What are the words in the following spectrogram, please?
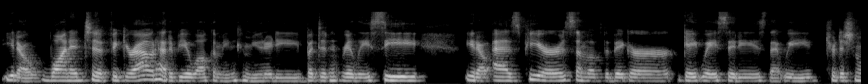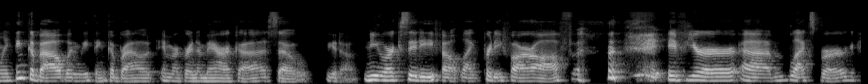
you know wanted to figure out how to be a welcoming community but didn't really see you know, as peers, some of the bigger gateway cities that we traditionally think about when we think about immigrant America. So, you know, New York City felt like pretty far off if you're um, Blacksburg.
